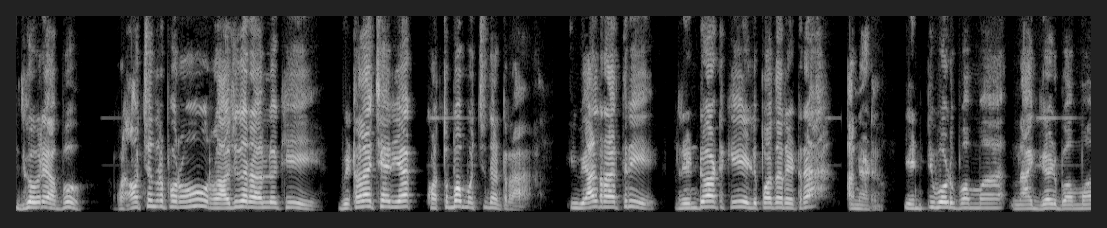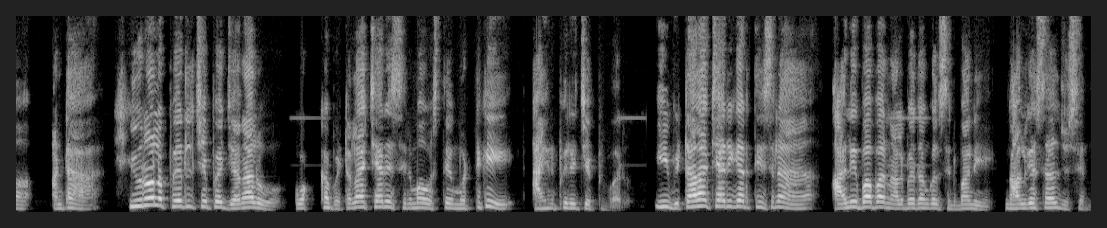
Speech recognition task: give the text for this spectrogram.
ఇదిగోరే అబ్బో రామచంద్రపురం రాజుగారి రాళ్ళలోకి విఠలాచార్య కొత్త బొమ్మ వచ్చిందంటరా. ఈవేళ రాత్రి రెండో ఆటకి వెళ్ళిపోతారేట్రా అన్నాడు. ఎంటివోడు బొమ్మ నాగ్గాడి బొమ్మ అంట హీరోల పేర్లు చెప్పే జనాలు ఒక్క విఠలాచార్య సినిమా వస్తే మట్టికి ఆయన పేరే చెప్పేవారు. ఈ విఠలాచారి గారు తీసిన అలీబాబా నలభై దొంగల సినిమాని నాలుగైదు సార్లు చూశాను.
